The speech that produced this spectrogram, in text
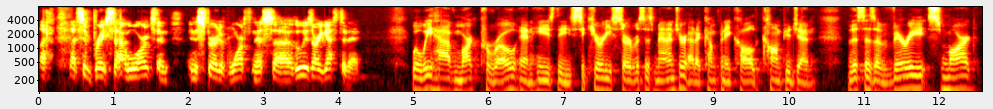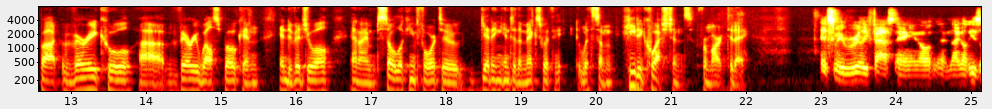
let's embrace that warmth and in the spirit of warmthness. Uh, who is our guest today? Well, we have Mark Perot, and he's the security services manager at a company called Compugen. This is a very smart but very cool, uh, very well spoken individual, and I'm so looking forward to getting into the mix with with some heated questions for Mark today. It's gonna be really fascinating, you know, and I know he's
